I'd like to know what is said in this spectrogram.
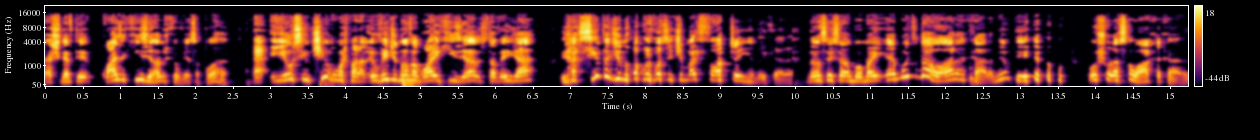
Acho que deve ter quase 15 anos que eu vi essa porra. É, e eu senti algumas paradas. Eu vi de novo agora em 15 anos, talvez já. Já sinta de novo e vou sentir mais forte ainda, cara. Não sei se é uma boa, mas é muito da hora, cara. Meu Deus. Vou chorar Sawaka, cara.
